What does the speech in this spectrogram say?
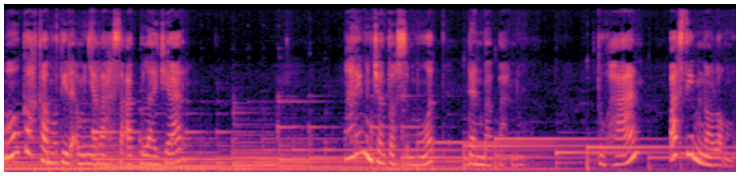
Maukah kamu tidak menyerah saat belajar? Mari mencontoh semut dan bapakmu. Tuhan pasti menolongmu.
